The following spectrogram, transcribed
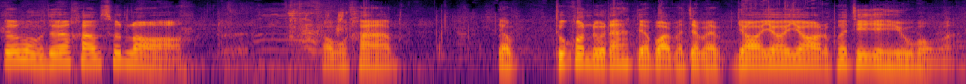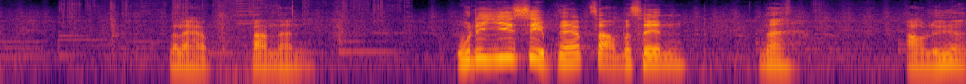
ด้วยผมด้วยครับ สุดหล่อขอบคุณครับ เดี๋ยวทุกคนดูนะ เดี๋ยวบอทมันจะแบบย่อย่อๆเพื่อที่จะฮิวผมอะนั่นแหละครับ ตามนั้น อู้ได้ยี่สิบนะครับสามเปอร์เซ็นต์นะเอาเรื่อง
